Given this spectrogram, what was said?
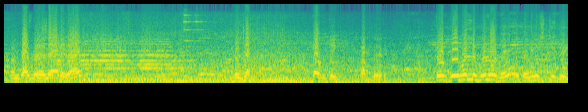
এখন যাবে হলো আপনার চাট টক দই টক দই টক দই বললে ভুল হবে এটা মিষ্টি দই।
